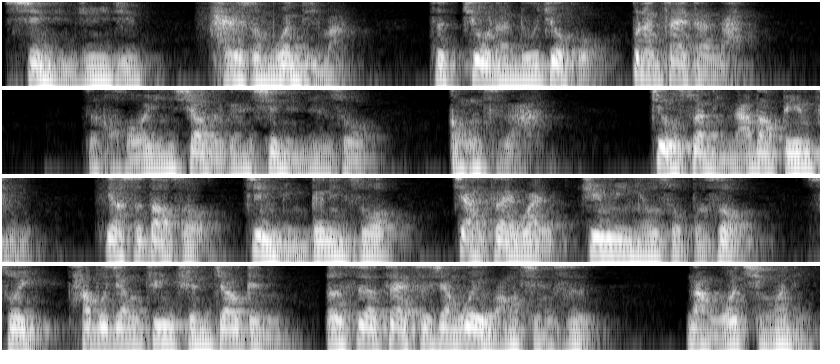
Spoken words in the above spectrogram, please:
信陵君一听，还有什么问题吗？这救人如救火，不能再等了。这侯婴笑着跟信陵君说：“公子啊，就算你拿到兵符。”要是到时候晋敏跟你说将在外，军命有所不受，所以他不将军权交给你，而是要再次向魏王请示，那我请问你，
